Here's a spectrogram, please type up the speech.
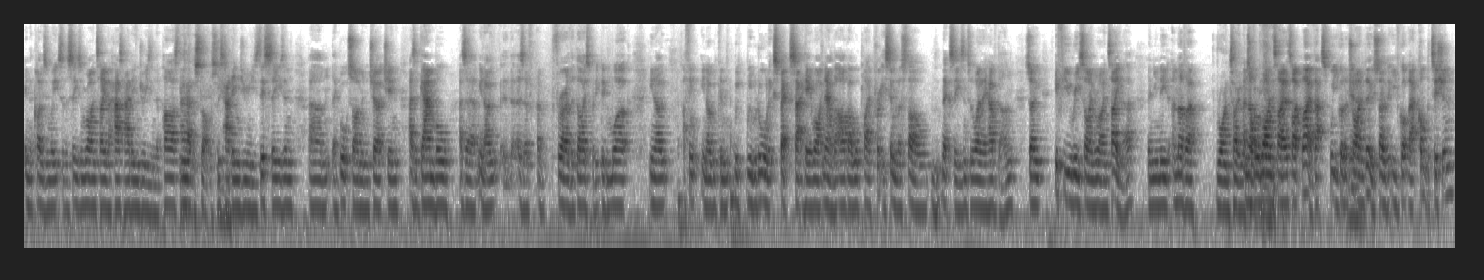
in the closing weeks of the season. Ryan Taylor has had injuries in the past. He's and had- at the start of the He's had injuries this season. Um, they brought Simon Church in as a gamble, as a you know, as a, a throw of the dice, but it didn't work. You know, I think you know we can we, we would all expect sat here right now that Argyle will play a pretty similar style Mhm. next season to the way they have done. So if you re-sign Ryan Taylor, then you need another Ryan Taylor. another type Ryan Taylor type player. That's what you've got to try Yeah. and do, so that you've got that competition.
